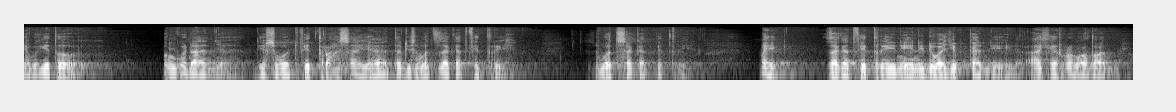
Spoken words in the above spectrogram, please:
Ya begitu penggunaannya. Disebut fitrah saya atau disebut zakat fitri. Disebut zakat fitri. Baik, zakat fitri ini ini diwajibkan di akhir Ramadan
